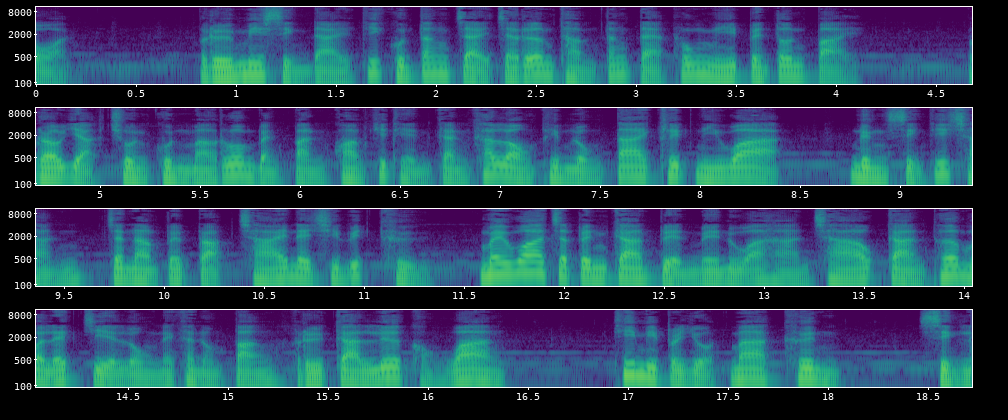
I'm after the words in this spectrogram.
ก่อนหหรือมีสิ่งใดที่คุณตั้งใจจะเริ่มทำตั้งแต่พรุ่งนี้เป็นต้นไป เราอยากชวนคุณมาร่วมแบ่งปันความคิดเห็นกันค่าลองพิมพ์ลงใต้คลิปนี้ว่าหนึ่งสิ่งที่ฉันจะนำไปปรับใช้ในชีวิตคือ ไม่ว่าจะเป็นการเปลี่ยนเมนูอาหารเช้า การเพิ่มเมล็ดเจียลงในขนมปัง หรือการเลือกของว่าง ที่มีประโยชน์มากขึ้น สิ่งเ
